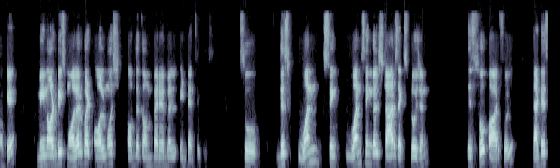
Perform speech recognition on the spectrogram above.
okay may not be smaller but almost of the comparable intensity so this one sing one single star's explosion is so powerful that is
